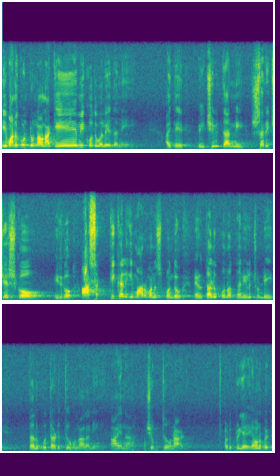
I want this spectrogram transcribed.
నీవు అనుకుంటున్నావు నాకేమీ కొదవలేదని. అయితే నీ జీవితాన్ని సరి చేసుకో ఇదిగో ఆసక్తి కలిగి మారు మనసు పొందు. నేను తలుపు నొద్ద నిలుచుండి తలుపు తడుతూ ఉన్నానని ఆయన చెబుతూ ఉన్నాడు. అప్పుడు ప్రియ ఏమను బిడ్డ?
